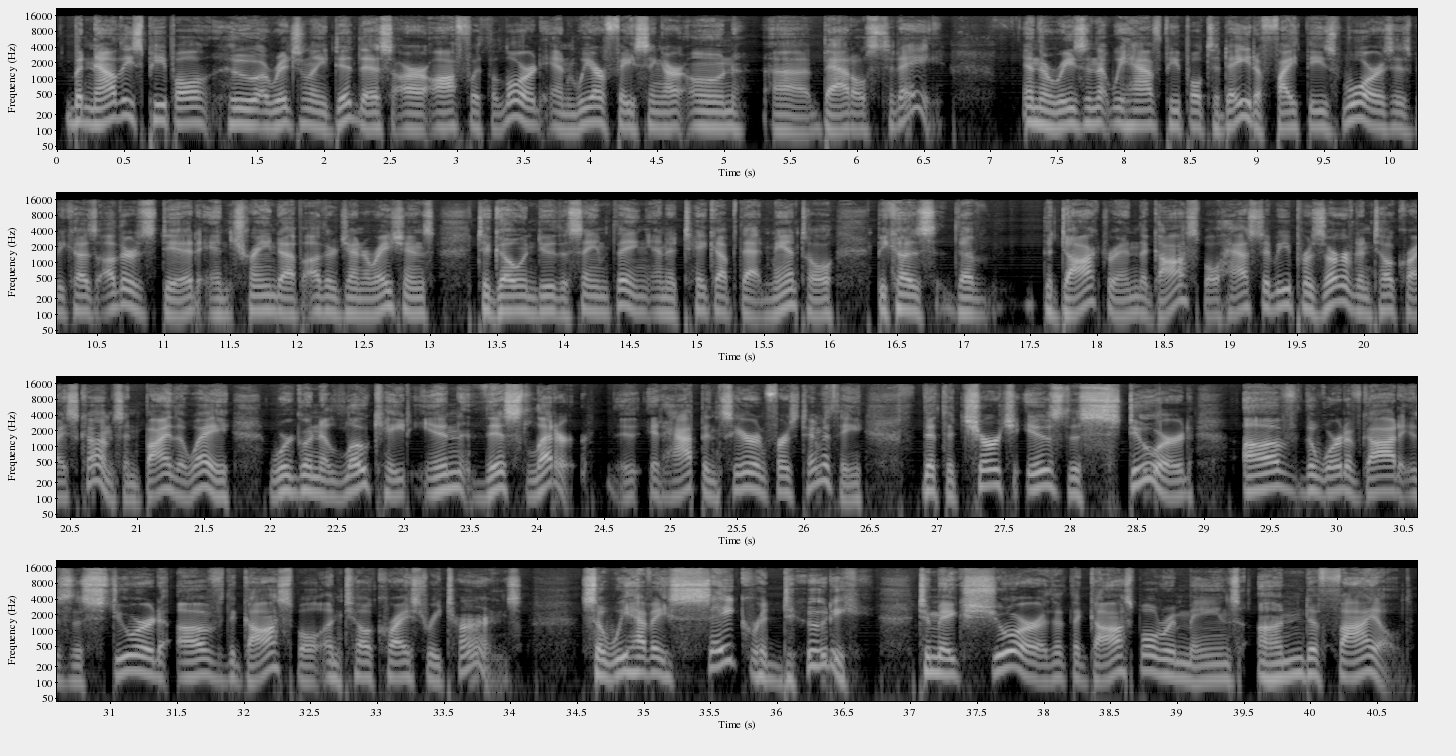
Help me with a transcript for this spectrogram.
But now these people who originally did this are off with the Lord, and we are facing our own uh, battles today. And the reason that we have people today to fight these wars is because others did and trained up other generations to go and do the same thing and to take up that mantle because the the doctrine, the gospel, has to be preserved until Christ comes. And by the way, we're going to locate in this letter, it, happens here in First Timothy, that the church is the steward of the Word of God is the steward of the gospel until Christ returns. So we have a sacred duty to make sure that the gospel remains undefiled.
